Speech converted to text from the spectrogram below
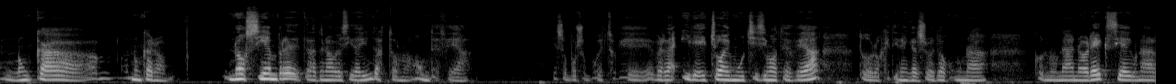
nunca, nunca no. No siempre detrás de una obesidad hay un trastorno, un TCA. Eso por supuesto que es verdad. Y de hecho hay muchísimos TCA, todos los que tienen que ver sobre todo con una con una anorexia y una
